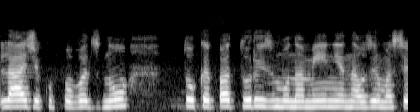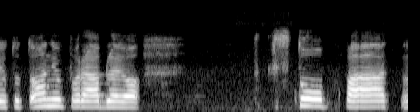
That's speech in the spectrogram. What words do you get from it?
lažje kupovati z dno, to, kar pa turizmu namenjena, oziroma se jo tudi oni uporabljajo. To pa uh,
